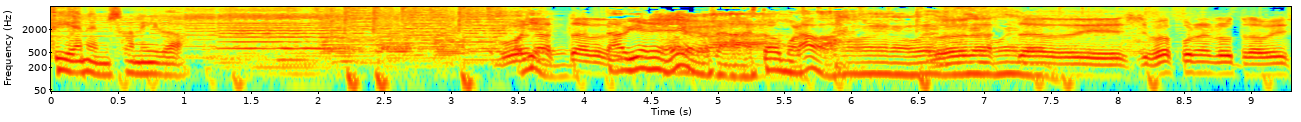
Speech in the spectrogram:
tienen sonido. Buenas tardes. Está bien, ¿eh? O sea, esto molaba. Buenas tardes. ¿Vas a ponerlo otra vez?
